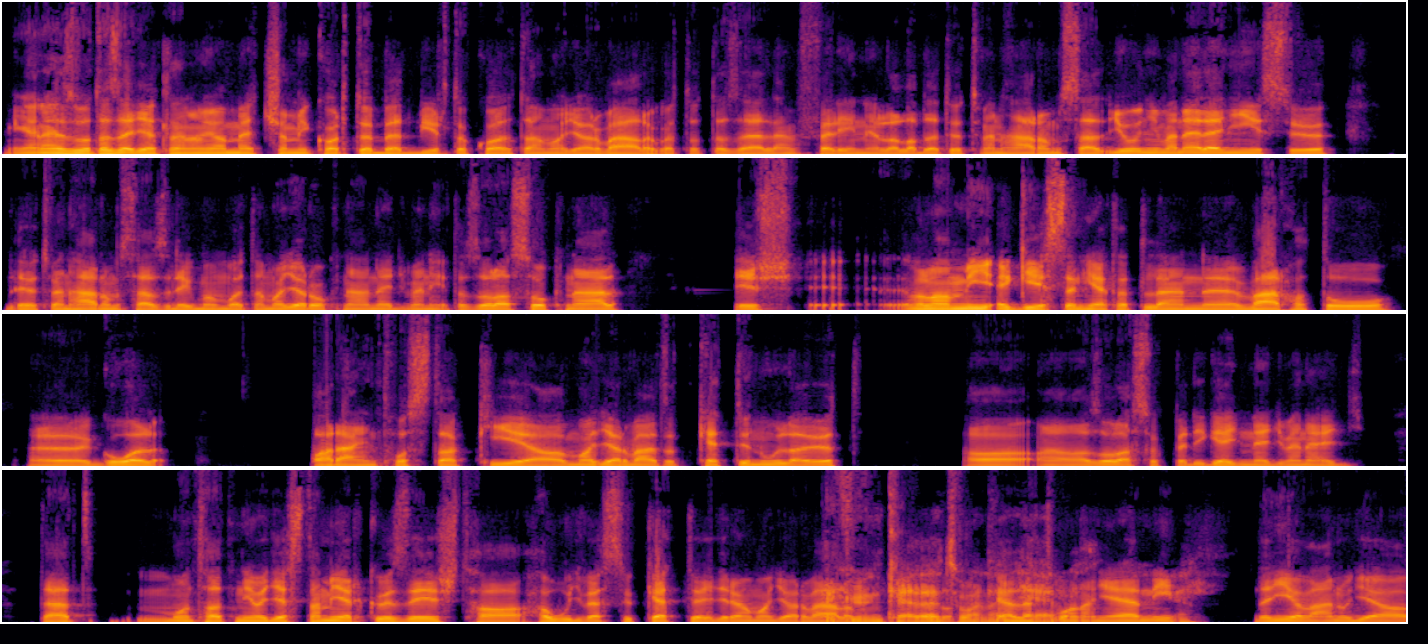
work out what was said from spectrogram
Igen, ez volt az egyetlen olyan meccs, amikor többet birtokolta a magyar válogatott az ellenfelénél a labdat 53 száz... Jó, nyilván elenyésző, de 53 ban volt a magyaroknál, 47 az olaszoknál, és valami egészen hihetetlen várható gól arányt hoztak ki, a magyar válogatott 2-0-5, az olaszok pedig 1-41. Tehát mondhatni, hogy ezt a mérkőzést, ha, ha úgy veszük kettő egyre a magyar válogatott kellett volna, kellett nyerni. volna nyerni, de nyilván ugye a,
